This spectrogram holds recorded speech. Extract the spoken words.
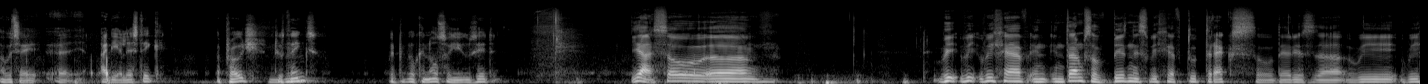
I would say, uh, idealistic approach mm -hmm. to mm-hmm. things, but people can also use it. Yeah, so um, we, we, have, in, in terms of business, we have two tracks. So there is, uh, we, we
